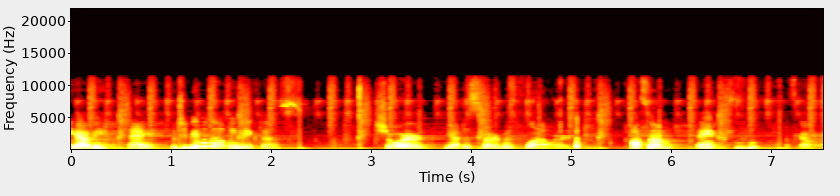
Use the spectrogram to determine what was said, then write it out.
Hey Gabby, Hey, would you be able to help me make this? sure. You have to start with flour. Awesome, thanks. Mm-hmm. Let's go.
